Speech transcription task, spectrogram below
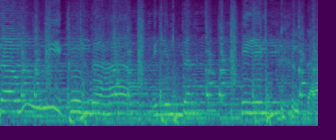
దమ్ము నీకుందా? ఇందా? ఇందా?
